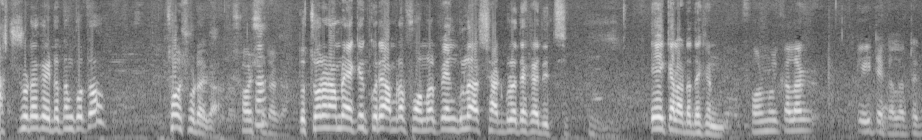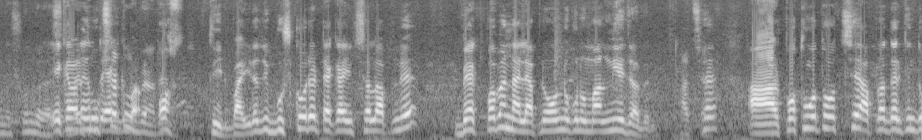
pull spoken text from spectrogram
আটশো টাকা এটার দাম কত? ছশো টাকা। 600 টাকা। তো চলেন আমরা এক এক করে আমরা ফর্মাল প্যান্টগুলো আর শার্টগুলো দেখা দিচ্ছি। এই কালারটা দেখেন। ফর্মাল কালার এইটা কালারটা কিন্তু সুন্দর এই কালারটা কিন্তু? অস্থির। ভাই এটা যদি বুশ করে টাকা ইনশাল্লাহ আপনি ব্যাগ পাবেন নাহলে আপনি অন্য কোনো মাল নিয়ে যাবেন। আচ্ছা। হ্যাঁ? আর প্রথমত হচ্ছে আপনাদের কিন্তু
